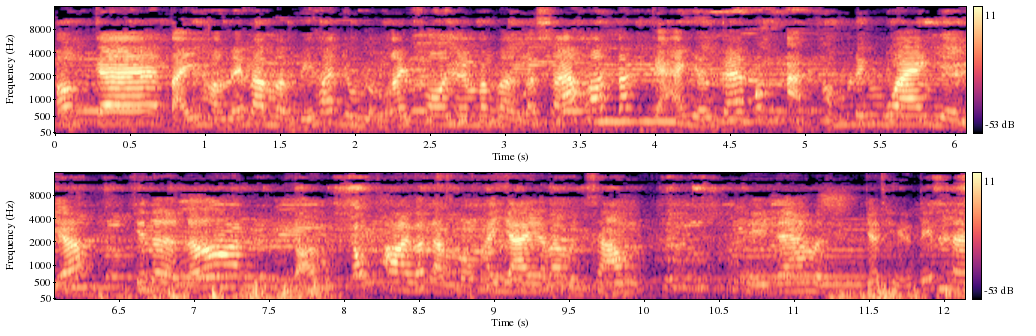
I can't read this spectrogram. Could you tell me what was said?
ok, tại vì hồi nãy ba mình bị hết dung lượng iphone nên ba mình đã xóa hết tất cả những cái bức ảnh không liên quan gì á. Cho nên là nó đợi một chút thôi, có tầm một, hai giây là ba mình xong. Thì ra mình giới thiệu tiếp ha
